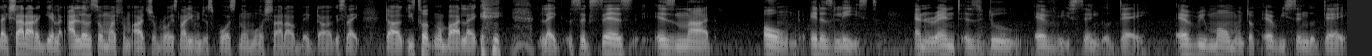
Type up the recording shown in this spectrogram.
like shout out again. Like I learned so much from Acho, bro. It's not even just sports no more. Shout out, big dog. It's like, dog. He's talking about like, like success is not owned. It is leased, and rent is due every single day, every moment of every single day.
